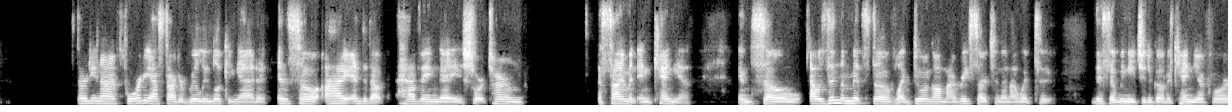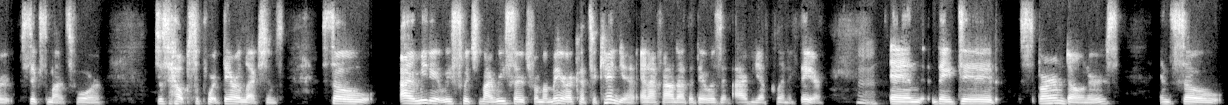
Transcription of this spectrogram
39, 40, I started really looking at it. And so I ended up having a short term assignment in Kenya. And so I was in the midst of like doing all my research. And then I went to, they said, we need you to go to Kenya for six months for just help support their elections. So I immediately switched my research from America to Kenya, and I found out that there was an IVF clinic there. Hmm. And they did sperm donors. And so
